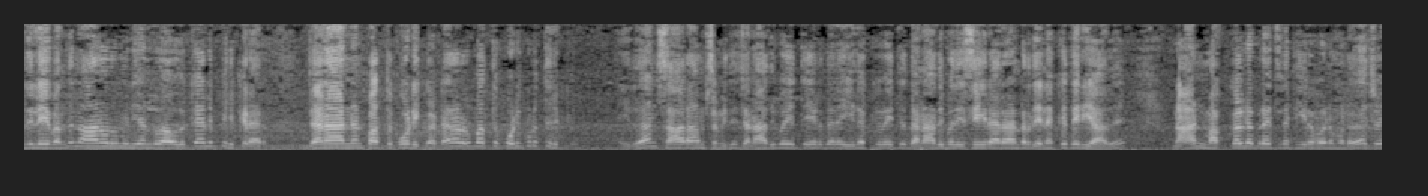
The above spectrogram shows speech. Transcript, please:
இதிலே வந்து நானூறு மில்லியன் ரூபாவுக்கு அனுப்பியிருக்கிறார். ஜனானன் பத்து கோடி கேட்டார் அவருக்கு பத்து கோடி கொடுத்திருக்கு. இதுதான் சாராம்சம். இது ஜனாதிபதி தேர்தலை இலக்கு வைத்து ஜனாதிபதி செய்கிறாரான்றது எனக்கு தெரியாது. நான் மக்களோட பிரச்சனை தீர வேணும்ன்றதை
